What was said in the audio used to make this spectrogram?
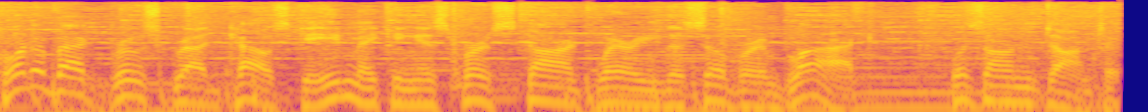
Quarterback Bruce Gradkowski, making his first start wearing the silver and black, was undaunted.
